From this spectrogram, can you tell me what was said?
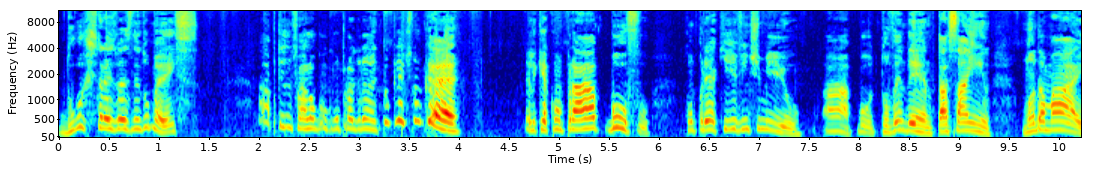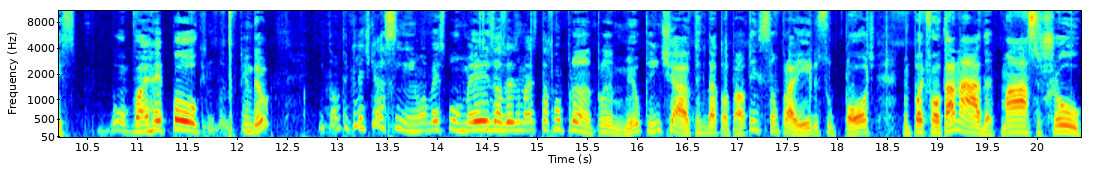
duas, três vezes dentro do mês. Ah, porque não faz logo uma compra grande. Então o cliente não quer. Ele quer comprar bufo. Comprei aqui 20 mil. Ah, pô, tô vendendo, tá saindo. Manda mais. Pô, vai repor, entendeu? Então tem cliente que é assim, uma vez por mês, às vezes mais tá comprando. Meu cliente A, eu tenho que dar total atenção para ele, suporte, não pode faltar nada. Massa, show.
